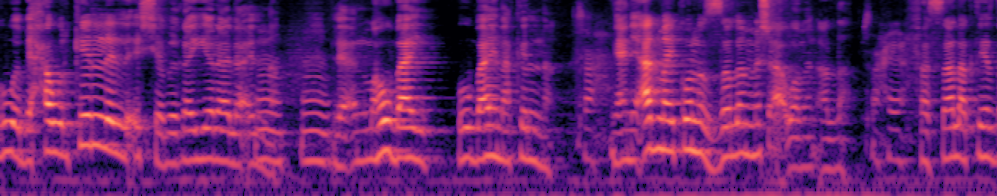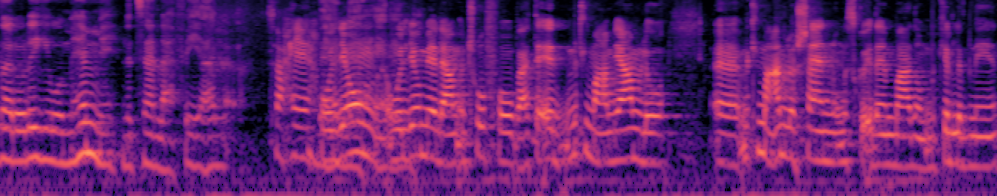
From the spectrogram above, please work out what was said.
هو بيحول كل الأشياء بغيرها لنا لأنه ما هو باي هو باينا كلنا. صح. يعني قد ما يكون الظلم مش أقوى من الله. صحيح. فالصلاة كثير ضرورية ومهمة نتسلح فيها هلأ. صحيح. واليوم واليوم يلي عم نشوفه بعتقد مثل ما عم يعملوا آه مثل ما عملوا chaîne ومسكوا إيدين بعضهم بكل لبنان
